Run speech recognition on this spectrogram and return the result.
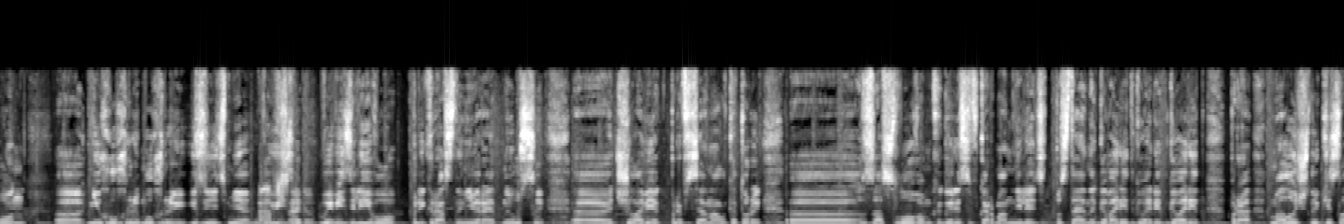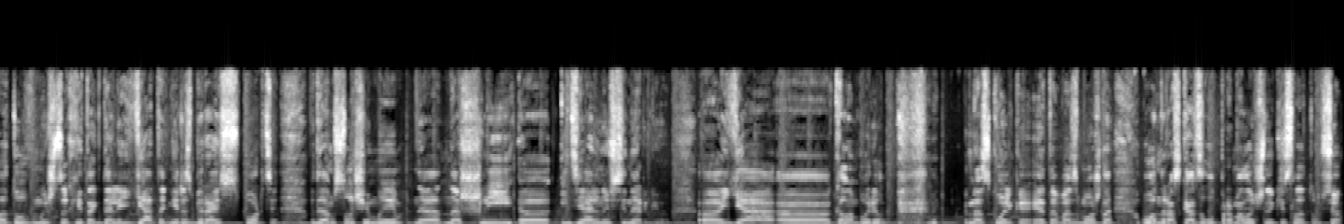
он не хухры-мухры, извините меня. Вы видели, Абсолютно. вы видели его прекрасные, невероятные усы. Человек, профессионал, который за словом, как говорится, в карман не лезет. Постоянно говорит, говорит, говорит про молочную кислоту в мышцах и так далее. Я-то не разбираюсь в спорте. В данном случае мы нашли идеальную синергию. Э, Я э, каламбурил, насколько это возможно. Он рассказывал про молочную кислоту. Все.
